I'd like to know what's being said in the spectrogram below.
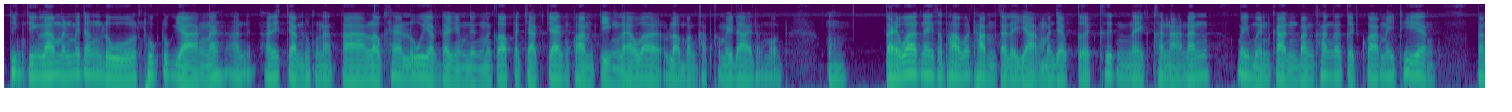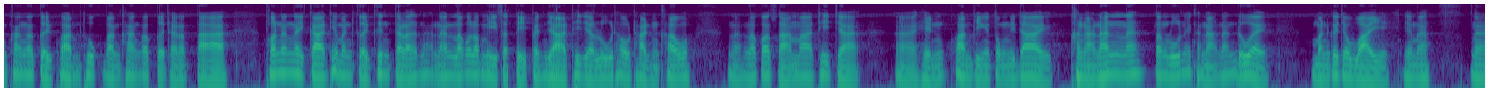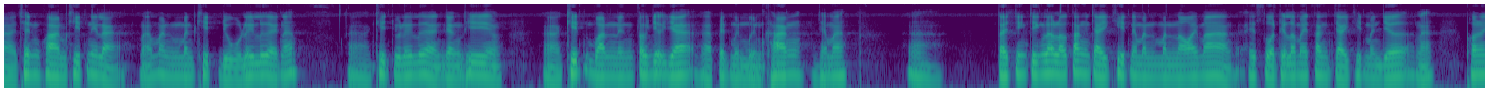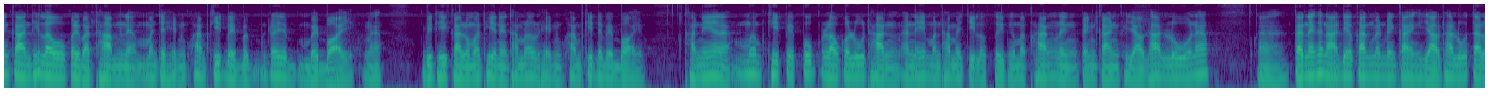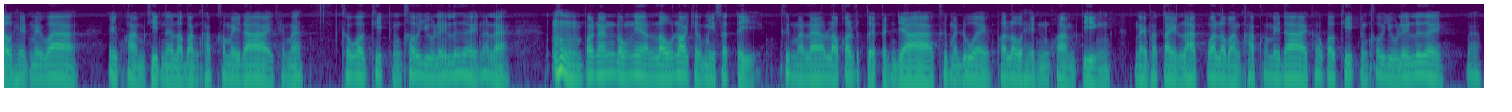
จริง ๆ แล้วมันไม่ต้องดูทุก ๆ อย่างนะอันนี้จังทุกนัตตา เราแค่รู้อย่างใดอย่างหนึ่ง มันก็ประจักษ์แจ้งความจริงแล้วว่าเราบังคับเขาไม่ได้ทั้งหมดแต่ว่าในสภาวธรรมแต่ละอย่างมันจะเกิดขึ้นในขณะนั้นไม่เหมือนกัน บางครั้งก็เกิดความไม่เที่ยง บางครั้งก็เกิดความทุกข์บางครั้งก็เกิดอนัตตา เพราะนั้นในการที่มันเกิดขึ้นแต่ละขณะนั้น เราก็ต้องมีสติปัญญาที่จะรู้เท่าทันเขาแล้วก็สามารถที่จะเห็นความจริงตรงนี้ได้ ขณะนั้นนะต้องรู้ในขณะนั้นด้วย มันก็จะไวใช่ไหม นะเช่นความคิดนี่แหละนะมันมันคิดอยู่เรื่อยๆนะคิดอยู่เรื่อย ๆ อย่างที่คิดวันหนึ่งต้องเยอะแยะเป็นหมื่นๆครั้งใช่ไหมแต่จริง ๆ แล้วเราตั้งใจคิดเนี่ยมันมันน้อยมากไอ้ส่วนที่เราไม่ตั้งใจคิดมันเยอะนะเพราะในการที่เราปฏิบัติธรรมเนี่ยมันจะเห็นความคิดได้บ่อยๆนะวิธีการลงมาเทียนเนี่ยทำให้เราเห็นความคิดได้บ่อยๆครั้นี้นะเมื่อคิดไปปุ๊บเราก็รู้ทัน อันนี้มันทำให้จิตเราตื่นขึ้นมาครั้งหนึ่งเป็นการเขย่าธาตุรู้นะ แต่ในขณะเดียวกันมันเป็นการขย่าถ้ารู้แต่เราเห็นไหมว่าไอ้ความคิดนะเราบังคับเขาไม่ได้ใช่ไหมเขาก็คิดของเขาอยู่เรื่อยๆนั่นแหละเพราะนั้นตรงเนี้ยเรานอกจากมีสติขึ้นมาแล้ว เราก็เกิดปัญญาขึ้นมาด้วย เพราะเราเห็นความจริงในพระไตรลักษณ์ว่าเราบังคับเขาไม่ได้ เขาก็คิดของเขาอยู่เรื่อยๆนะ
